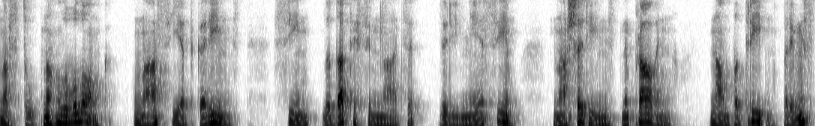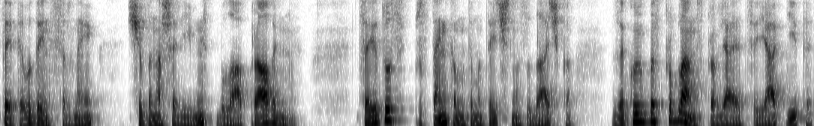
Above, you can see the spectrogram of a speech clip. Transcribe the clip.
Наступна головоломка. У нас є така рівність. 7 додати 17 дорівнює 7. Наша рівність неправильна. Нам потрібно перемістити один сирник, щоб наша рівність була правильною. Це є досить простенька математична задачка, з якою без проблем справляються як діти,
